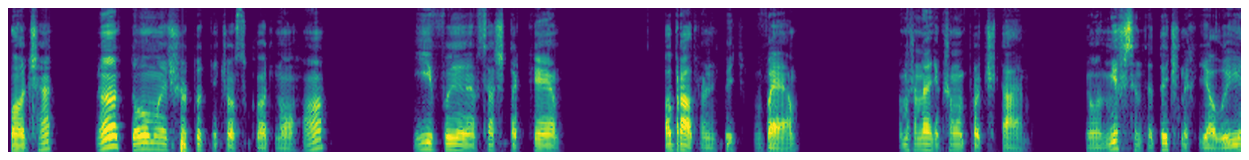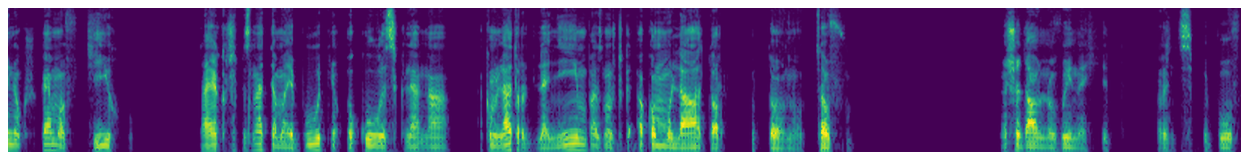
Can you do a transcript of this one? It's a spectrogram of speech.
Отже, ну, думаю, що тут нічого складного. І ви все ж таки обрали відповідь В. Тому що навіть якщо ми прочитаємо його між синтетичних ялинок, шукаємо втіху, а як розпізнати майбутнє, окули скляна, акумулятор для німба, знову ж таки, акумулятор. Тобто, ну, це в... нещодавно винахід, в принципі, був.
